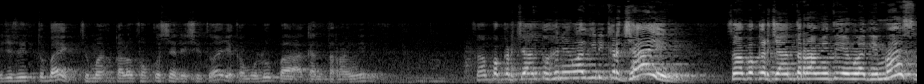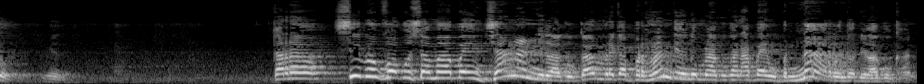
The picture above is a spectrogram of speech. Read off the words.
Jadi itu baik. Cuma kalau fokusnya di situ aja kamu lupa akan terang itu. Sama pekerjaan Tuhan yang lagi dikerjain. Sama pekerjaan terang itu yang lagi masuk. Gitu. Karena sibuk fokus sama apa yang jangan dilakukan, mereka berhenti untuk melakukan apa yang benar untuk dilakukan.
